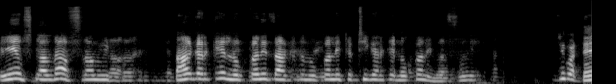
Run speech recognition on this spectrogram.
ਇਹ ਉਸ ਗੱਲ ਦਾ ਅਫਸਰਾਂ ਨੂੰ ਹੈ। ਤਾਂ ਕਰਕੇ ਲੋਕਾਂ ਦੀ ਤਾਕਤ ਲੋਕਾਂ ਲਈ ਇਕੱਠੀ ਕਰਕੇ ਲੋਕਾਂ ਲਈ ਵਰਤੋਗੇ ਜੀ ਵੱਡੇ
